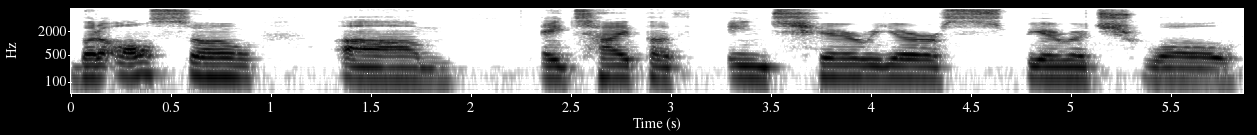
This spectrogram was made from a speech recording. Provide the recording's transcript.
but also um, a type of interior spiritual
